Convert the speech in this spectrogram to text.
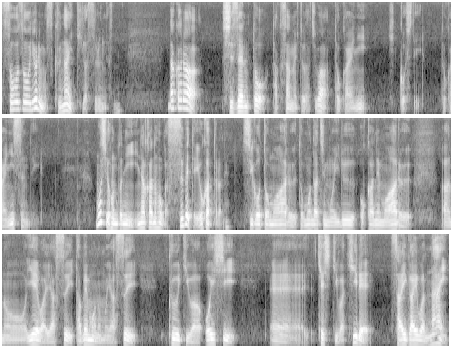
想像よりも少ない気がするんですね。だから自然とたくさんの人たちは都会に引っ越している。都会に住んでいる。もし本当に田舎の方が全て良かったらね仕事もある友達もいるお金もあるあの家は安い食べ物も安い空気はおいしい、えー、景色はきれい災害はない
